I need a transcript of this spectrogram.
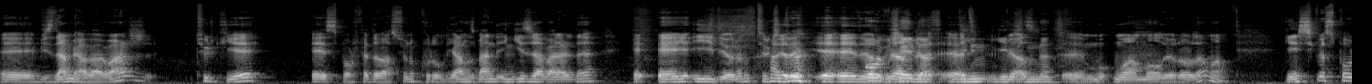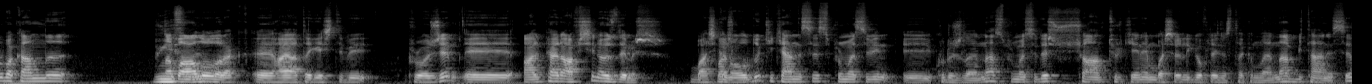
Ee, bizden bir haber var. Türkiye e-spor federasyonu kuruldu. Yalnız ben de İngilizce haberlerde e, E'ye iyi diyorum. Türkçe'de E, e diyorum. O bir şey biraz, dilin biraz gelişiminden. e, mu- muamma oluyor orada ama Gençlik ve Spor Bakanlığı Bünyesinde. bağlı olarak e, hayata geçti bir proje. E, Alper Afşin Özdemir başkan Başkan. oldu ki kendisi Supermassive'in e, kurucularından. Supermassive de şu an Türkiye'nin en başarılı League of Legends takımlarından bir tanesi.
